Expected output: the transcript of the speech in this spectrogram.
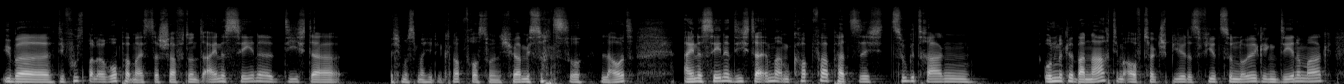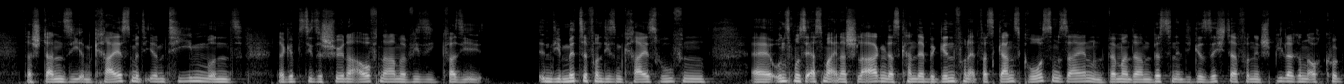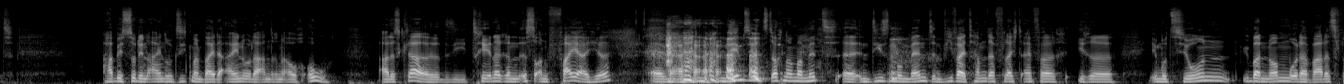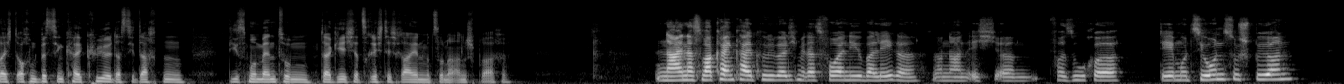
über die Fußball-Europameisterschaft und eine Szene, die ich da, ich muss mal hier den Knopf rausholen, ich höre mich sonst so laut. Eine Szene, die ich da immer im Kopf habe, hat sich zugetragen unmittelbar nach dem Auftaktspiel, das 4 zu 0 gegen Dänemark. Da standen sie im Kreis mit ihrem Team und da gibt es diese schöne Aufnahme, wie sie quasi in die Mitte von diesem Kreis rufen, äh, uns muss erstmal einer schlagen, das kann der Beginn von etwas ganz Großem sein. Und wenn man da ein bisschen in die Gesichter von den Spielerinnen auch guckt, habe ich so den Eindruck, sieht man bei der einen oder anderen auch, oh, alles klar, die Trainerin ist on fire hier. Ähm, nehmen Sie uns doch nochmal mit äh, in diesem Moment. Inwieweit haben da vielleicht einfach Ihre Emotionen übernommen oder war das vielleicht auch ein bisschen Kalkül, dass Sie dachten, dieses Momentum, da gehe ich jetzt richtig rein mit so einer Ansprache? Nein, das war kein Kalkül, weil ich mir das vorher nie überlege, sondern ich ähm, versuche, die Emotionen zu spüren.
